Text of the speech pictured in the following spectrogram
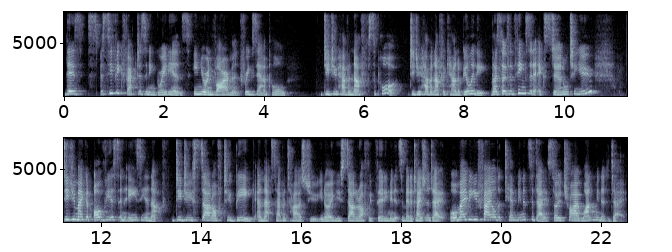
There's specific factors and ingredients in your environment. For example, did you have enough support? Did you have enough accountability? Those are the things that are external to you. Did you make it obvious and easy enough? Did you start off too big and that sabotaged you? You know, you started off with 30 minutes of meditation a day, or maybe you failed at 10 minutes a day, so try one minute a day.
